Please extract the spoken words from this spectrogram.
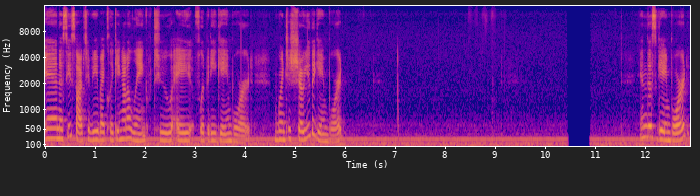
in a seesaw activity by clicking on a link to a Flippity game board. I'm going to show you the game board. In this game board,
